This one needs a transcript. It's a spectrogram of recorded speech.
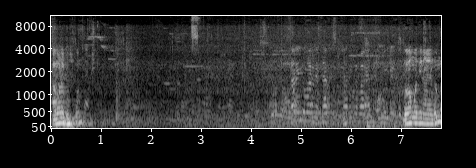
அமல புஷ்பம். கோமதி நாயகம்.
